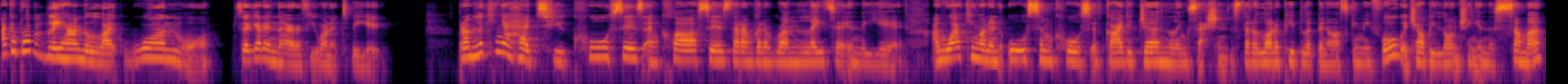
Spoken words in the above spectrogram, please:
I can probably handle like one more, so get in there if you want it to be you. But I'm looking ahead to courses and classes that I'm going to run later in the year. I'm working on an awesome course of guided journaling sessions that a lot of people have been asking me for, which I'll be launching in the summer.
